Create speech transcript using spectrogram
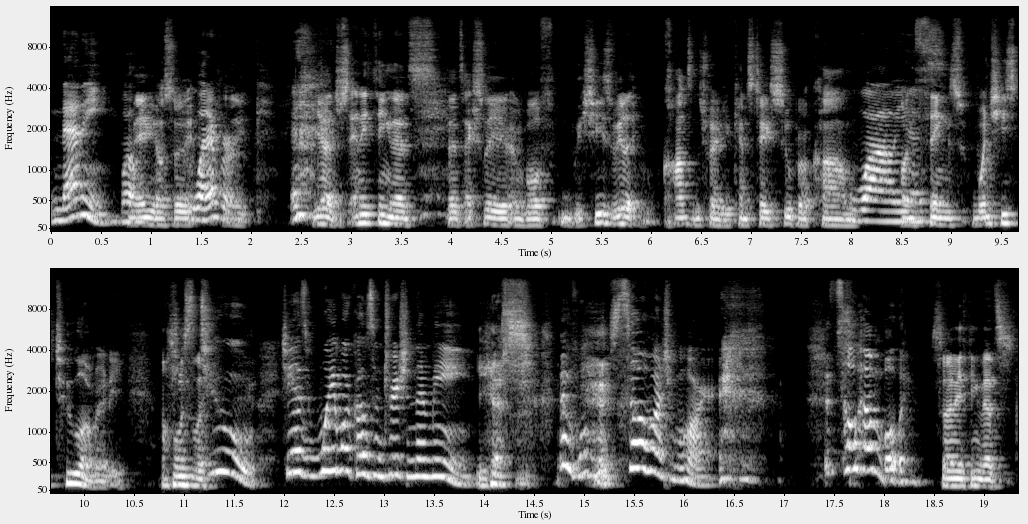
nanny well maybe also whatever. like yeah just anything that's that's actually involved she's really concentrated can stay super calm Wow, on yes. things when she's two already almost like Two. She has way more concentration than me. yes so much more. it's so humbling. so anything that's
